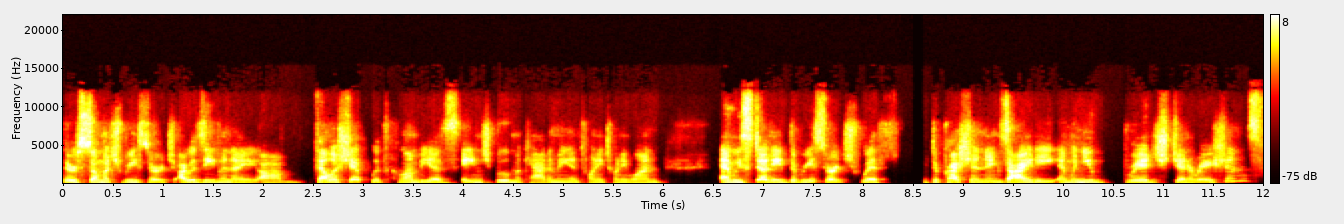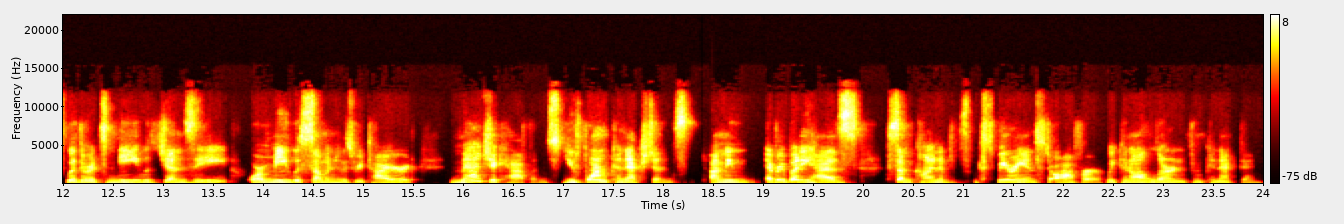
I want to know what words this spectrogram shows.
there's so much research. I was even a um, fellowship with Columbia's Age Boom Academy in 2021, and we studied the research with depression, anxiety, and when you bridge generations, whether it's me with Gen Z or me with someone who's retired, magic happens. You form connections. I mean, everybody has some kind of experience to offer. We can all learn from connecting.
